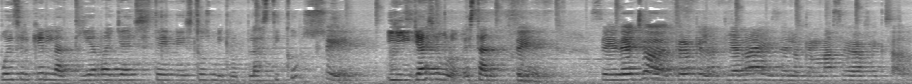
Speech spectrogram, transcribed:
¿puede ser que la tierra ya esté en estos microplásticos? Sí. Y ya seguro, están. Sí. Sí, de hecho creo que la tierra es de lo que más se ve afectado,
